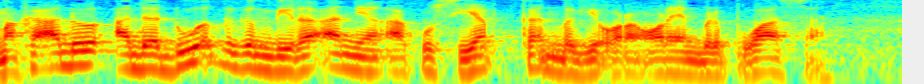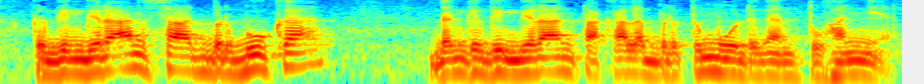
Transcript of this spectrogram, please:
Maka ada, ada dua kegembiraan yang aku siapkan bagi orang-orang yang berpuasa. Kegembiraan saat berbuka dan kegembiraan tak kala bertemu dengan Tuhannya.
